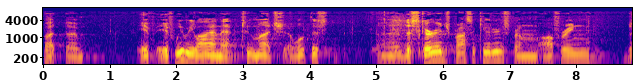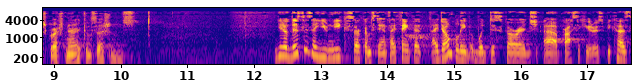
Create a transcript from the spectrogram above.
But um, if if we rely on that too much, uh, won't this uh, discourage prosecutors from offering discretionary concessions? You know, this is a unique circumstance. I think that I don't believe it would discourage uh, prosecutors because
